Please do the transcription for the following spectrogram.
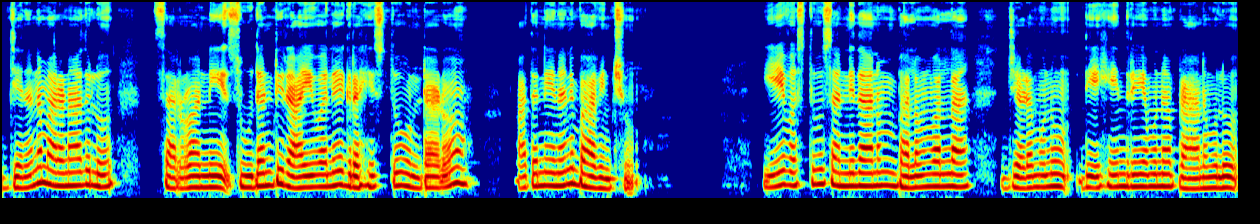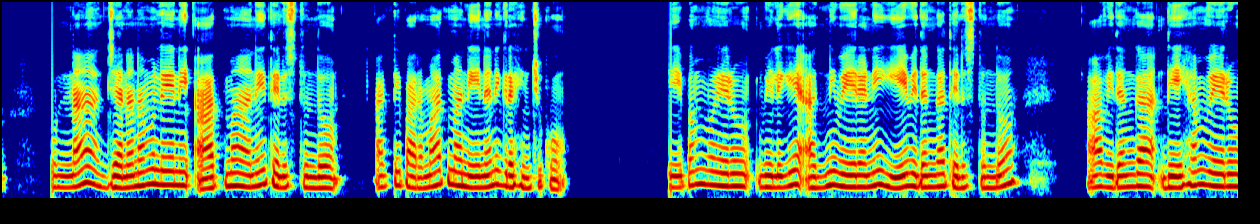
జనన మరణాదులు సర్వాన్ని సూదంటి రాయి వలె గ్రహిస్తూ ఉంటాడో అతనేనని భావించు. ఏ వస్తువు సన్నిధానం బలం వల్ల జడమును దేహేంద్రియమున ప్రాణములు ఉన్న జననము లేని ఆత్మ అని తెలుస్తుందో అట్టి పరమాత్మ నేనని గ్రహించుకో. దీపం వేరు వెలిగే అగ్ని వేరని ఏ విధంగా తెలుస్తుందో ఆ విధంగా దేహం వేరు.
